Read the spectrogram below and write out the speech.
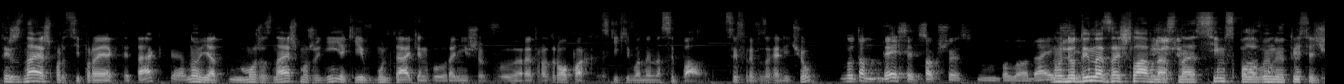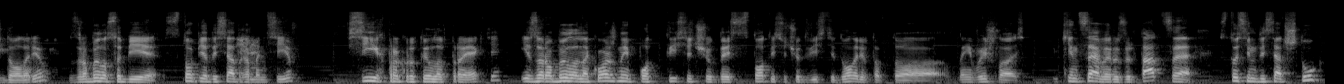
Ти ж знаєш про ці проекти, так? Ну я може знаєш, може ні, які в мультиакінгу раніше в ретродропах, скільки вони насипали. Цифри взагалі чув? Ну там 10 сок щось було, да? Ну, якщо- людина зайшла в нас на 7,5 тисяч доларів, зробила собі 150 гаманців, всі їх прокрутила в проєкті і заробила на кожний по 1000, десь 100-1200 доларів. Тобто в неї вийшло кінцевий результат це 170 штук.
